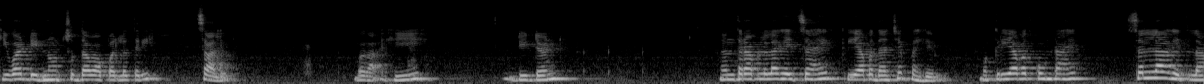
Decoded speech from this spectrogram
किंवा डीड नॉटसुद्धा वापरलं तरी चालेल. बघा ही डिडंट नंतर आपल्याला घ्यायचं आहे क्रियापदाचे पहिले रूप. मग क्रियापद कोणतं आहे? सल्ला घेतला.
